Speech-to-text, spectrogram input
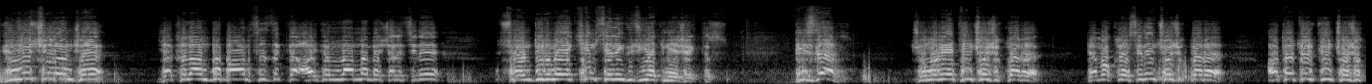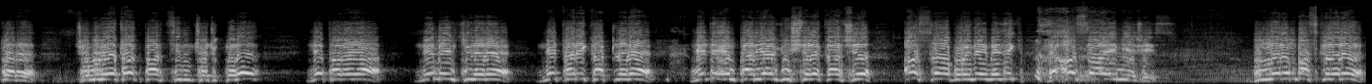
103 yıl önce yakılan bu bağımsızlık ve aydınlanma meşalesini söndürmeye kimsenin gücü yetmeyecektir. Bizler, Cumhuriyet'in çocukları, demokrasinin çocukları, Atatürk'ün çocukları, Cumhuriyet Halk Partisi'nin çocukları ne paraya, ne mevkilere, ne tarikatlara, ne de emperyal güçlere karşı asla boyun eğmedik ve asla eğmeyeceğiz. Bunların baskıları,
